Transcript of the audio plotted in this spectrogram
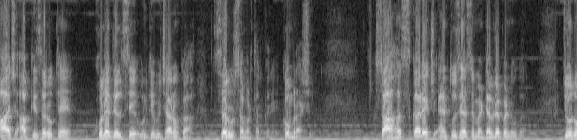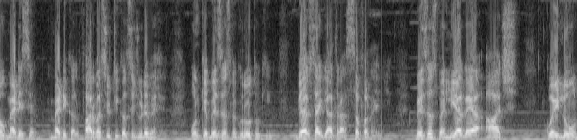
आज आपकी ज़रूरत है, खुले दिल से उनके विचारों का ज़रूर समर्थन करें, कुंभ राशि साहस करेज एंथुजियाज्म में डेवलपमेंट होगा। जो लोग मेडिसिन मेडिकल फार्मास्यूटिकल से जुड़े हुए हैं, उनके बिज़नेस में ग्रोथ होगी, व्यवसाय यात्रा सफल रहेगी। बिज़नेस में लिया गया आज कोई लोन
